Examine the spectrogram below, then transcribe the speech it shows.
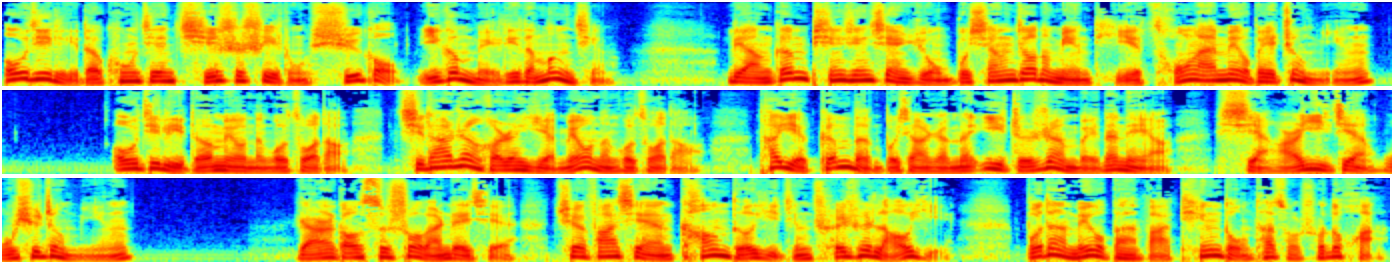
欧几里得空间其实是一种虚构，一个美丽的梦境。两根平行线永不相交的命题从来没有被证明。欧几里得没有能够做到，其他任何人也没有能够做到。他也根本不像人们一直认为的那样显而易见，无需证明。然而高斯说完这些，却发现康德已经垂垂老矣，不但没有办法听懂他所说的话，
